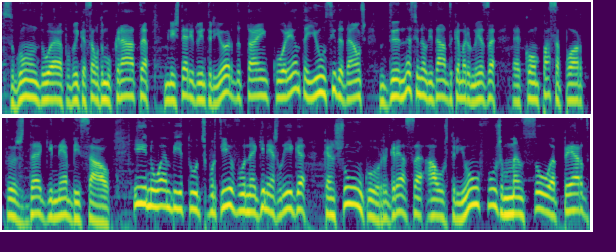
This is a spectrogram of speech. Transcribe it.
Segundo a publicação democrata, o Ministério do Interior detém 41 cidadãos de nacionalidade camaronesa eh, com passaportes da Guiné-Bissau. E no âmbito desportivo, na Guinness Liga, Canchungo regressa aos triunfos, Mansoa perde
